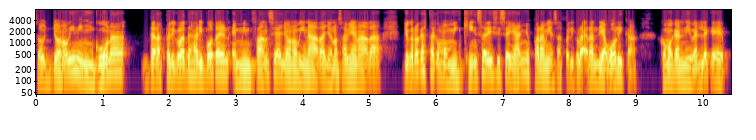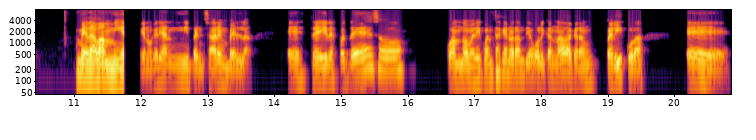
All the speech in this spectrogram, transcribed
So, yo no vi ninguna de las películas de Harry Potter en mi infancia, yo no vi nada, yo no sabía nada. Yo creo que hasta como mis 15, 16 años, para mí esas películas eran diabólicas. Como que al nivel de que me daban miedo, que no quería ni pensar en verla. Este, y después de eso, cuando me di cuenta que no eran diabólicas nada, que eran películas, eh,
